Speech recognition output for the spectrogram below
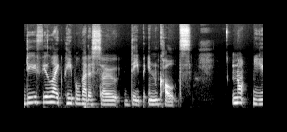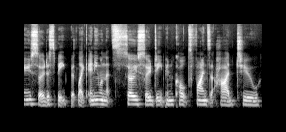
Do you feel like people that are so deep in cults, not you, so to speak, but like anyone that's so, so deep in cults finds it hard to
